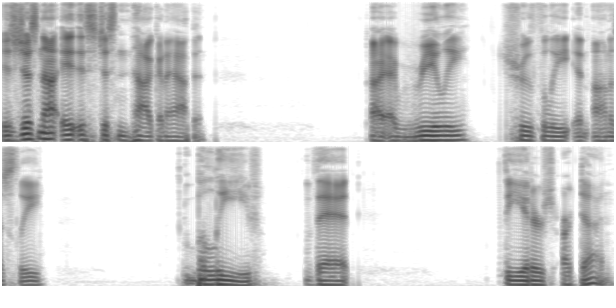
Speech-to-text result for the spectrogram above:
It's just not it's just not gonna happen. I, I really, truthfully, and honestly believe that theaters are done.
